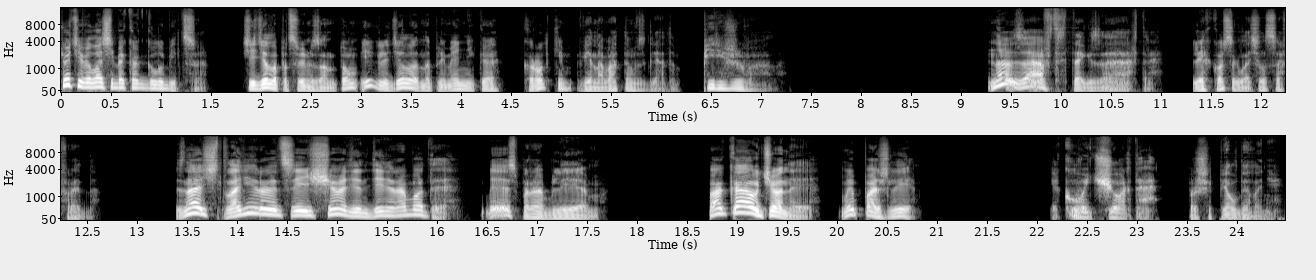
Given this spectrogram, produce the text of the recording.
Тетя вела себя как голубица, сидела под своим зонтом и глядела на племянника кротким, виноватым взглядом. Переживала. — Ну, завтра так завтра, — легко согласился Фреддо. — Значит, планируется еще один день работы. Без проблем. Пока, ученые, мы пошли. — Какого черта? — прошипел Делани.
